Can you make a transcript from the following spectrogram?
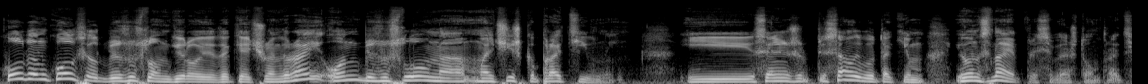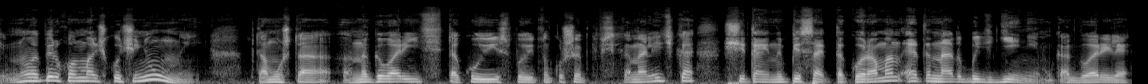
Холден Колфилд, безусловно, герой The Catcher the Rye, он, безусловно, мальчишка противный. И Селлинджер писал его таким, и он знает про себя, что он противный. Ну, во-первых, он мальчик очень умный, потому что наговорить такую исповедь на кушетке психоаналитика, считай, написать такой роман, это надо быть гением. Как говорили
